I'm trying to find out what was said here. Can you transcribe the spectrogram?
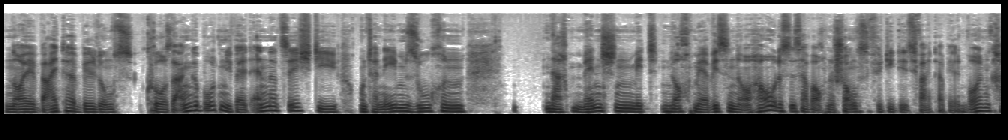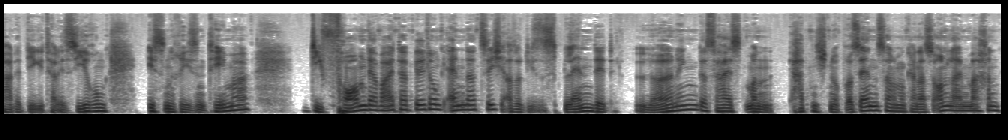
neue Weiterbildungskurse angeboten. Die Welt ändert sich. Die Unternehmen suchen nach Menschen mit noch mehr Wissen, Know-how. Das ist aber auch eine Chance für die, die sich weiterbilden wollen. Gerade Digitalisierung ist ein Riesenthema. Die Form der Weiterbildung ändert sich, also dieses Blended Learning. Das heißt, man hat nicht nur Präsenz, sondern man kann das online machen.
